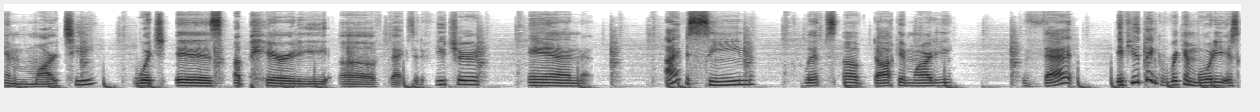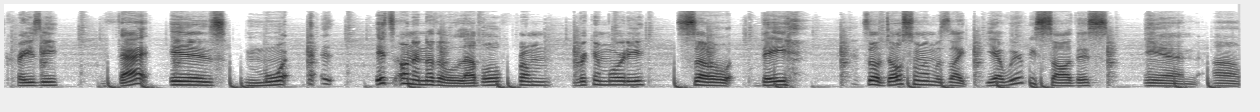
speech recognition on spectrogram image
and Marty, which is a parody of Back to the Future. And I've seen clips of Doc and Marty. That if you think Rick and Morty is crazy, that is more it's on another level from Rick and Morty. So they so Adult Swim was like, yeah, we already saw this and um,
